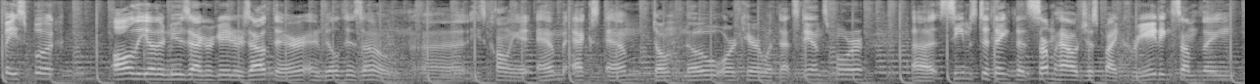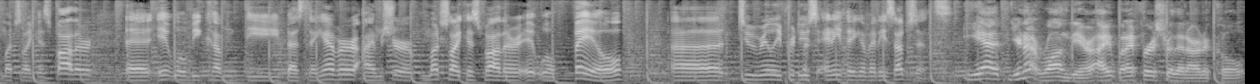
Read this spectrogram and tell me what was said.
Facebook, all the other news aggregators out there and build his own. Uh, he's calling it MXM. Don't know or care what that stands for. Uh, seems to think that somehow just by creating something, much like his father, that it will become the best thing ever. I'm sure, much like his father, it will fail. Uh, to really produce anything of any substance. Yeah, you're not wrong there. I when I first read that article,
